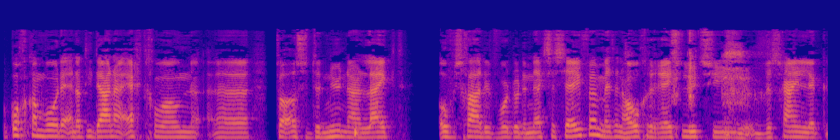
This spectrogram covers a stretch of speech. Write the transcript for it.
verkocht kan worden en dat die daarna echt gewoon, zoals het er nu naar lijkt, overschaduwd wordt door de Nexus 7 met een hogere resolutie, waarschijnlijk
